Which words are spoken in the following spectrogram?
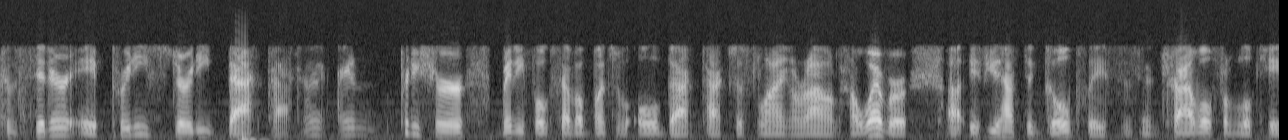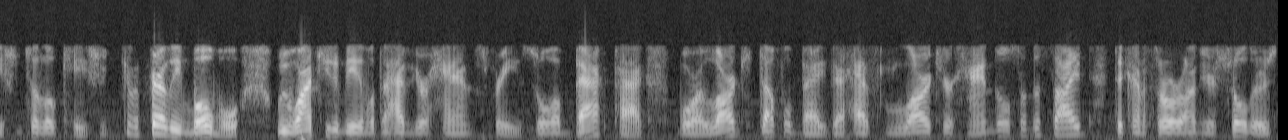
consider a pretty sturdy backpack. And pretty sure many folks have a bunch of old backpacks just lying around. However, uh, if you have to go places and travel from location to location, fairly mobile, we want you to be able to have your hands free. So a backpack or a large duffel bag that has larger handles on the side to kind of throw around your shoulders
